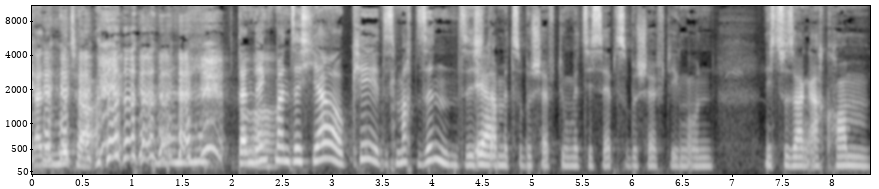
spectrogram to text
deine Mutter. dann denkt man sich, ja, okay, das macht Sinn, sich Ja. damit zu beschäftigen, mit sich selbst zu beschäftigen und nicht zu sagen, ach komm,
